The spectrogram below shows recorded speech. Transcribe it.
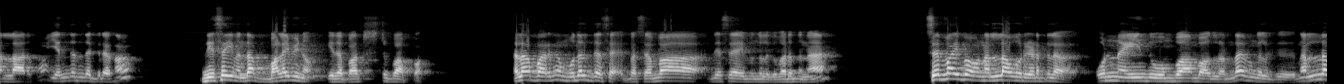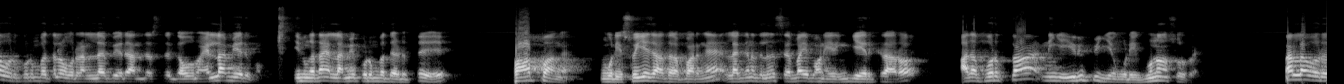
நல்லா இருக்கும்? எந்தெந்த கிரகம் திசை வந்தா பலவீனம்? இதை ஃபர்ஸ்ட் பார்ப்போம். நல்லா பாருங்க முதல் திசை. இப்ப செவ்வாய் திசை இவங்களுக்கு வருதுன்னா செவ்வாய் பவன் நல்லா ஒரு இடத்துல ஒன்னு ஐந்து ஒன்பதாம் பாவத்துல இருந்தா இவங்களுக்கு நல்ல ஒரு குடும்பத்துல ஒரு நல்ல பேர் அந்தஸ்து கௌரவம் எல்லாமே இருக்கும். இவங்க தான் எல்லாமே குடும்பத்தை எடுத்து பார்ப்பாங்க. உங்களுடைய சுய ஜாதகத்துல பாருங்க லக்னத்துல இருந்து செவ்வாய் பவன் எங்கே இருக்கிறாரோ அதை பொறுத்தான் நீங்க இருப்பீங்க. உங்களுடைய குணம் சொல்றேன். நல்ல ஒரு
